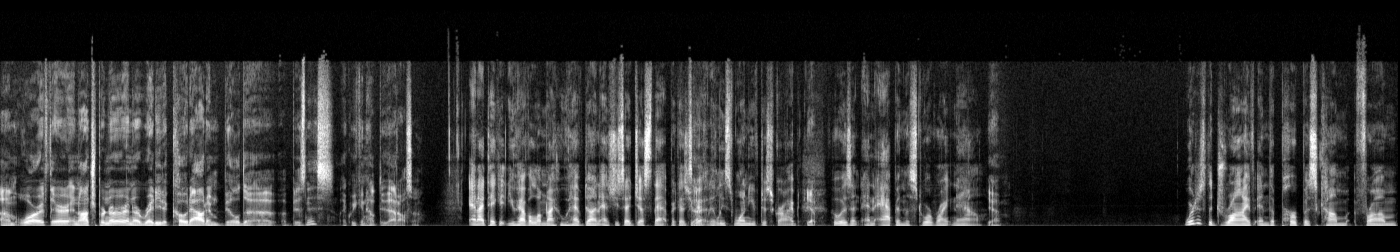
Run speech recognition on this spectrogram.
Um, or if they're an entrepreneur and are ready to code out and build a, a, business, like we can help do that also. And I take it you have alumni who have done, as you said, just that because you've got at least one you've described Yep. who is an, an app in the store right now. Yeah. Where does the drive and the purpose come from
